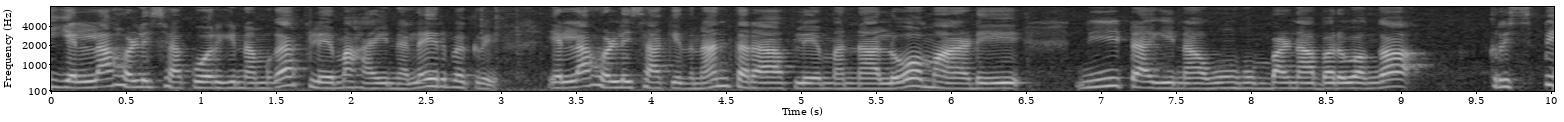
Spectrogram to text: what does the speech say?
ಈಗೆಲ್ಲ ಹೊಳ್ಳಿ ಹಾಕುವವರೆಗೆ ನಮ್ಗೆ ಫ್ಲೇಮ ಹೈನಲ್ಲೇ ಇರ್ಬೇಕು ರೀ ಎಲ್ಲ ಹೊಳ್ಳಿ ಸಾಕಿದ ನಂತರ ಫ್ಲೇಮನ್ನು ಲೋ ಮಾಡಿ ನೀಟಾಗಿ ನಾವು ಹುಂಬಣ್ಣ ಬರುವಂಗ ಕ್ರಿಸ್ಪಿ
